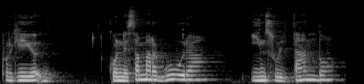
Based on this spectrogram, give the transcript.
Porque yo, con esa amargura, insultando,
